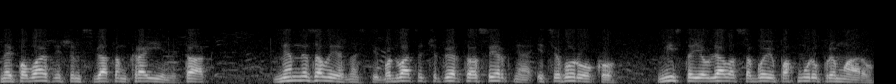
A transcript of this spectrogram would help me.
найповажнішим святом країни. Так, Днем Незалежності, бо 24 серпня і цього року місто являло собою похмуру примару,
